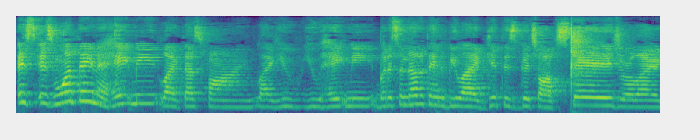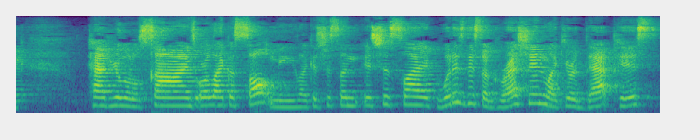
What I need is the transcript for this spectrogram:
It's it's one thing to hate me, like that's fine. Like you you hate me, but it's another thing to be like, get this bitch off stage or like have your little signs or like assault me. Like it's just an it's just like what is this aggression? Like you're that pissed.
